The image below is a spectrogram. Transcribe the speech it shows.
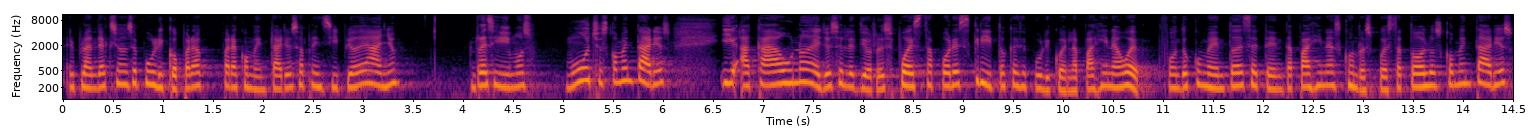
El plan de acción se publicó para, para comentarios a principio de año. Recibimos muchos comentarios y a cada uno de ellos se les dio respuesta por escrito que se publicó en la página web. Fue un documento de 70 páginas con respuesta a todos los comentarios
